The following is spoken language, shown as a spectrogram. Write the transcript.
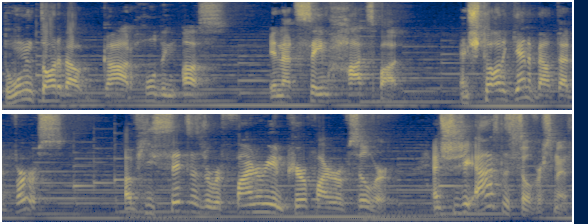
The woman thought about God holding us in that same hot spot. And she thought again about that verse of He sits as a refinery and purifier of silver. And she asked the silversmith,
